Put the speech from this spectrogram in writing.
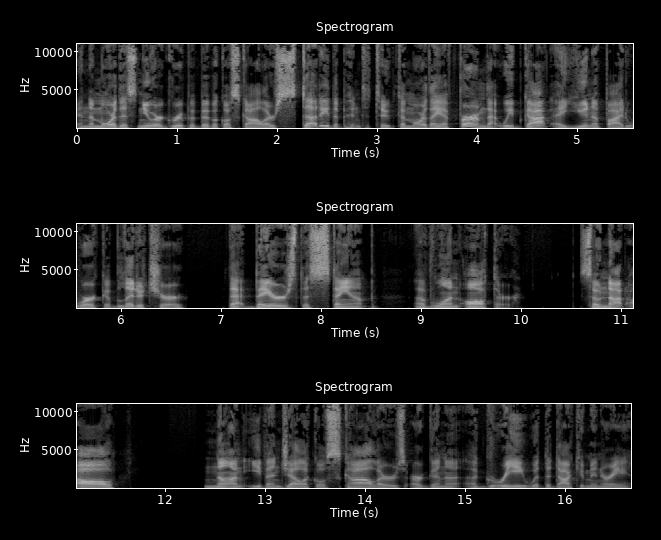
And the more this newer group of biblical scholars study the Pentateuch, the more they affirm that we've got a unified work of literature that bears the stamp of one author. So, not all non evangelical scholars are going to agree with the documentary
